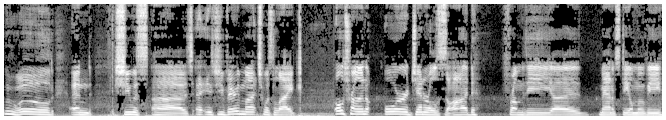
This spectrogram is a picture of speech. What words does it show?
the world," and she was uh, she very much was like Ultron or General Zod from the uh, Man of Steel movie,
